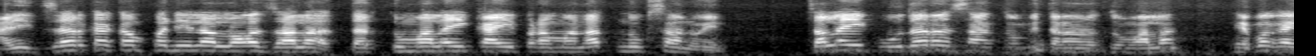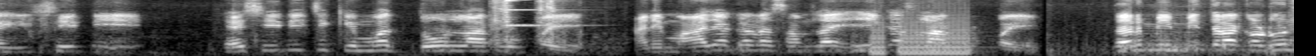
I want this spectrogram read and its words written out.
आणि जर का कंपनीला लॉस झाला तर तुम्हालाही काही प्रमाणात नुकसान होईल. चला एक उदाहरण सांगतो मित्रांनो तुम्हाला. हे बघा ही शेती आहे. ह्या शेतीची किंमत दोन लाख रुपये. आणि माझ्याकडे समजा एकच लाख रुपये. तर मी मित्राकडून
